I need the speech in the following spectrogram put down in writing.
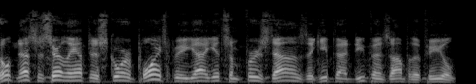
Don't necessarily have to score points, but you got to get some first downs to keep that defense off of the field.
